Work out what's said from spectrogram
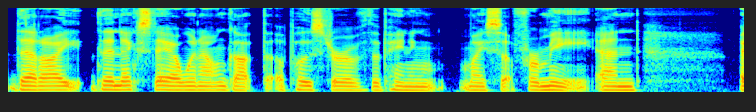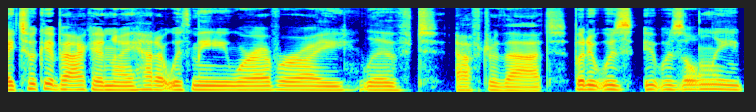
that I, the next day I went out and got the, a poster of the painting myself for me. And I took it back and I had it with me wherever I lived after that. But it was it was only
